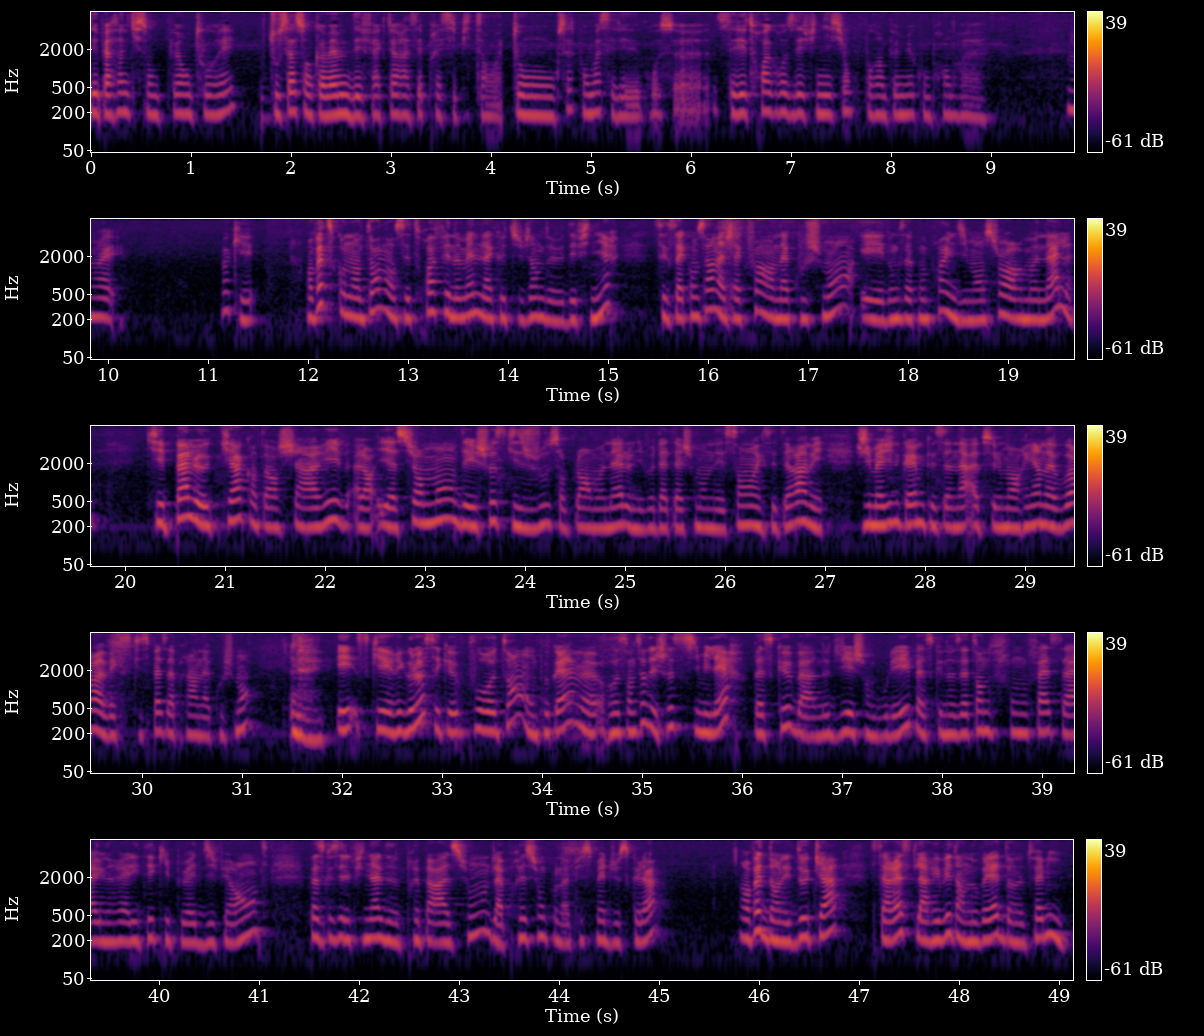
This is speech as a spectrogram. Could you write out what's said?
des personnes qui sont peu entourées. Tout ça sont quand même des facteurs assez précipitants. Donc ça, pour moi, c'est les, euh, c'est les trois grosses définitions pour un peu mieux comprendre. Euh. Ouais. Ok. En fait, ce qu'on entend dans ces trois phénomènes-là que tu viens de définir, c'est que ça concerne à chaque fois un accouchement et donc ça comprend une dimension hormonale qui n'est pas le cas quand un chien arrive. Alors, il y a sûrement des choses qui se jouent sur le plan hormonal au niveau de l'attachement naissant, etc. Mais j'imagine quand même que ça n'a absolument rien à voir avec ce qui se passe après un accouchement. Et ce qui est rigolo, c'est que pour autant, on peut quand même ressentir des choses similaires parce que bah, notre vie est chamboulée, parce que nos attentes font face à une réalité qui peut être différente, parce que c'est le final de notre préparation, de la pression qu'on a pu se mettre jusque-là. En fait, dans les deux cas, ça reste l'arrivée d'un nouvel être dans notre famille.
